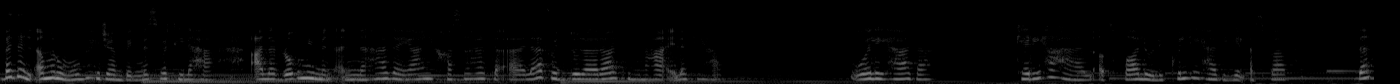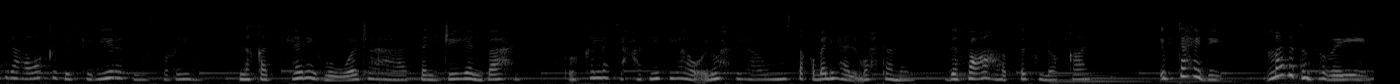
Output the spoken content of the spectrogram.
بدا الأمر مبهجا بالنسبة لها على الرغم من أن هذا يعني خسارة آلاف الدولارات من عائلتها. ولهذا كرهها الأطفال لكل هذه الأسباب ذات العواقب الكبيرة والصغيرة. لقد كرهوا وجهها الثلجي الباهت وقلة حديثها ونحوها ومستقبلها المحتمل. دفعها الطفل وقال ابتعدي ماذا تنتظرين؟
